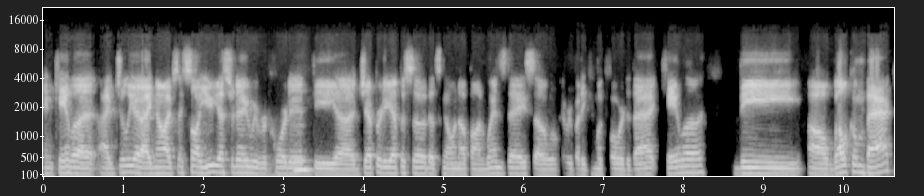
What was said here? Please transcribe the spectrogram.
And Kayla, I, Juliet, I know I, I saw you yesterday. We recorded the uh, Jeopardy episode that's going up on Wednesday, so everybody can look forward to that. Kayla, the uh, welcome back,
